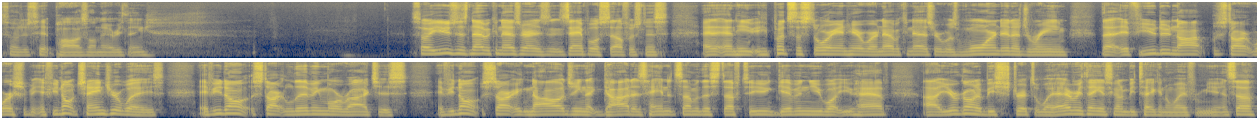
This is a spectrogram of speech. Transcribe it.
So just hit pause on everything. So he uses Nebuchadnezzar as an example of selfishness, and, and he, he puts the story in here where Nebuchadnezzar was warned in a dream that if you do not start worshiping, if you don't change your ways, if you don't start living more righteous, if you don't start acknowledging that God has handed some of this stuff to you, given you what you have, uh, you're going to be stripped away. Everything is going to be taken away from you. And so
